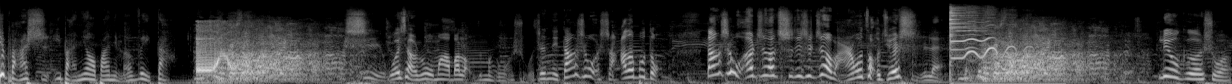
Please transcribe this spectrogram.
一把屎一把尿把你们喂大。是我小时候，我妈爸老这么跟我说，真的。当时我啥都不懂，当时我要知道吃的是这玩意儿，我早绝食了。六哥说，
